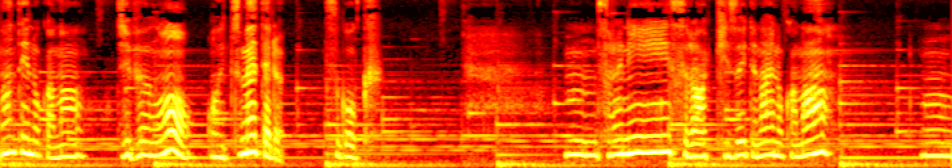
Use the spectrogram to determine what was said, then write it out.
なんていうのかな。自分を追い詰めてる。すごく。うん、それにすら気づいてないのかな。うん。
